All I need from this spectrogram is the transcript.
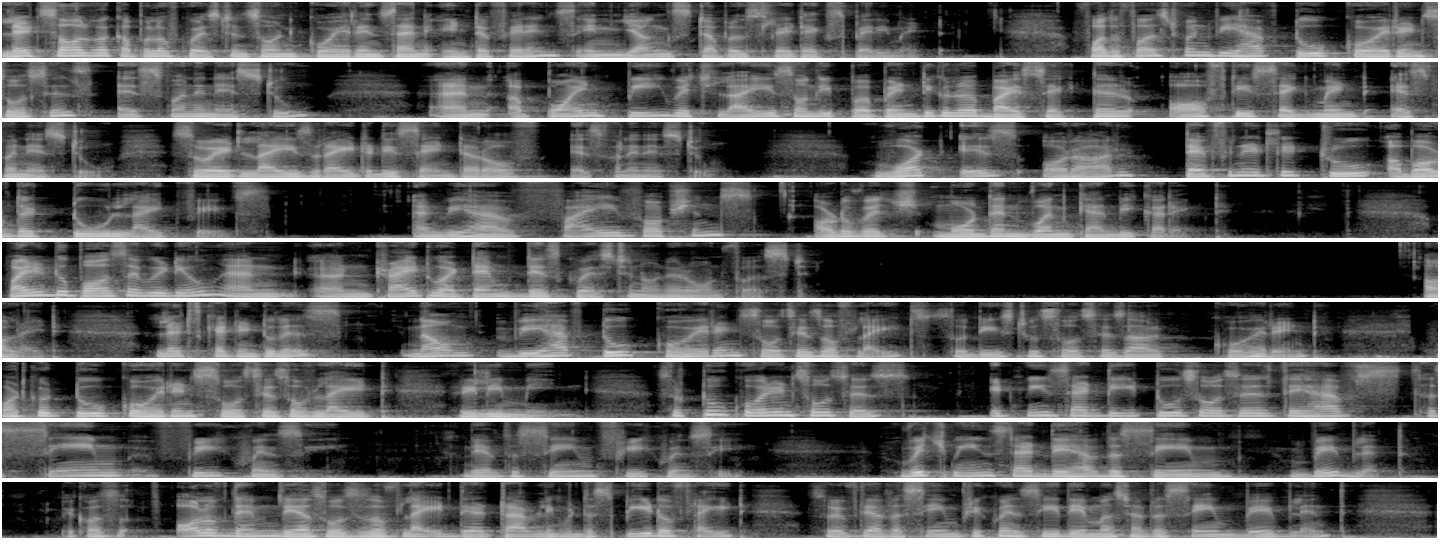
Let's solve a couple of questions on coherence and interference in Young's double slit experiment. For the first one, we have two coherent sources S1 and S2 and a point P which lies on the perpendicular bisector of the segment S1 S2. So it lies right at the center of S1 and S2. What is or are definitely true about the two light waves? And we have five options out of which more than one can be correct. Why don't you pause the video and, and try to attempt this question on your own first. Alright, let's get into this. Now we have two coherent sources of light. So these two sources are coherent. What could two coherent sources of light really mean? So two coherent sources, it means that the two sources, they have the same frequency. They have the same frequency, which means that they have the same wavelength because all of them they are sources of light. They are traveling with the speed of light. So if they have the same frequency they must have the same wavelength.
